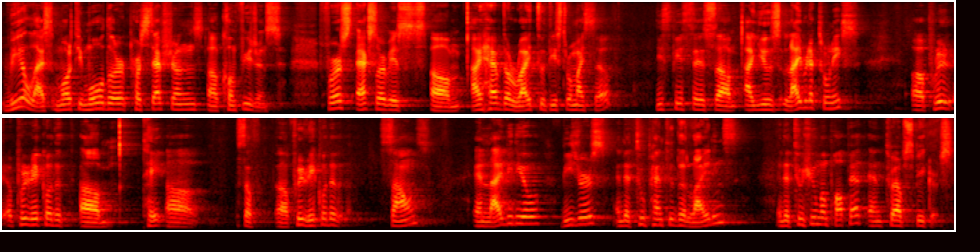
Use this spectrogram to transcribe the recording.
realize multimodal perceptions, uh, confusions. First excerpt is um, I have the right to destroy myself. This piece is um, I use live electronics, uh, pre, pre-recorded um, uh, so, uh, pre-recorded sounds, and live video, visuals, and the two painted lightings, and the two human puppet and 12 speakers.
